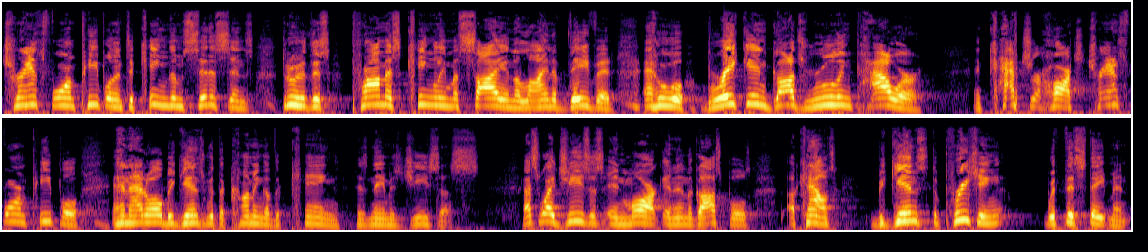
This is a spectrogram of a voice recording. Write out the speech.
transform people into kingdom citizens through this promised kingly Messiah in the line of David, and who will break in God's ruling power and capture hearts, transform people. And that all begins with the coming of the King. His name is Jesus. That's why Jesus in Mark and in the Gospels accounts begins the preaching with this statement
